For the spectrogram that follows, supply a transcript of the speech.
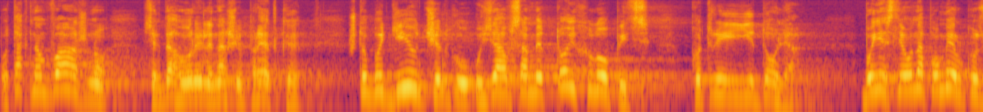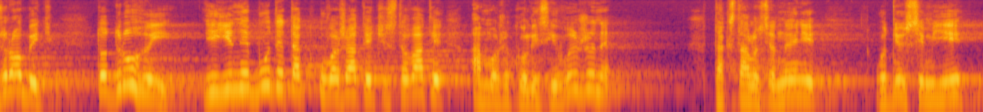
Бо так нам важно, завжди говорили наші предки, щоб дівчинку узяв саме той хлопець, котрий її доля. Бо якщо вона помилку зробить, то другий її не буде так уважати чистувати, а може колись і вижене. Так сталося нині в одній сім'ї.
